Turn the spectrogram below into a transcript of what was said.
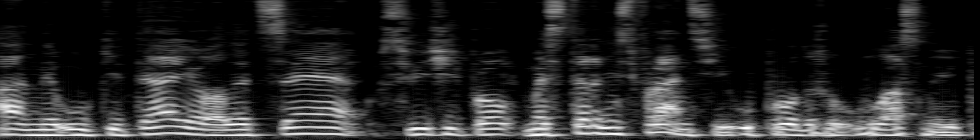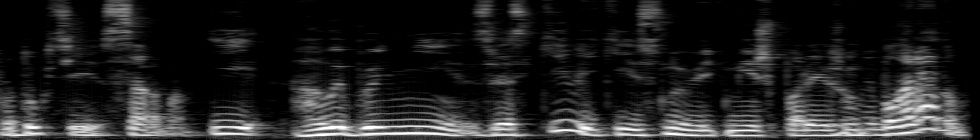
а не у Китаю, але це свідчить про майстерність Франції у продажу власної продукції сербам і глибинні зв'язків, які існують між Парижем і Болградом.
